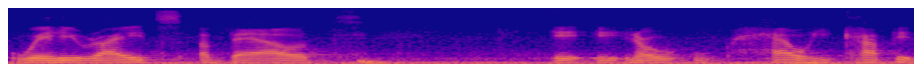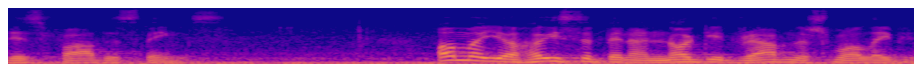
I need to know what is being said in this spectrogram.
where he writes about you know how he copied his father's things. Yehosef ben Rav Levi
